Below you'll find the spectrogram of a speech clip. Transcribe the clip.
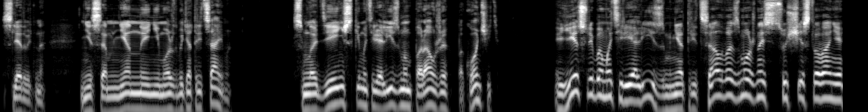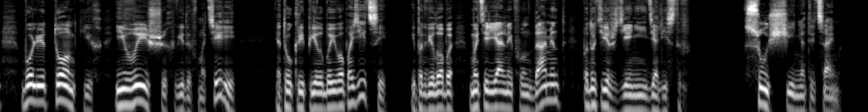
Следовательно, несомненное не может быть отрицаемо. С младенческим материализмом пора уже покончить. Если бы материализм не отрицал возможность существования более тонких и высших видов материи, это укрепило бы его позиции и подвело бы материальный фундамент под утверждение идеалистов. Сущее неотрицаемо.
